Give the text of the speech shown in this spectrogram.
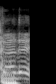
cara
